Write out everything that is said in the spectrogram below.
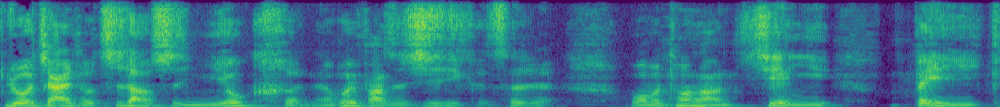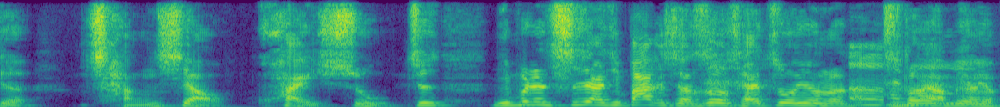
如果家里头知道是你有可能会发生心肌梗塞的人，我们通常建议备一个长效、快速，就是你不能吃下去八个小时后才作用的嗯。止痛药没有用，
